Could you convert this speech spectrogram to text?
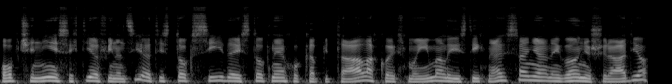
uopće nije se htio financirati iz tog sida, iz tog nekakvog kapitala kojeg smo imali iz tih natjecanja, nego on još radio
